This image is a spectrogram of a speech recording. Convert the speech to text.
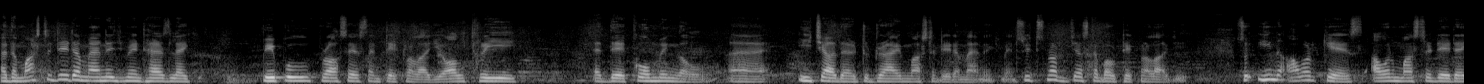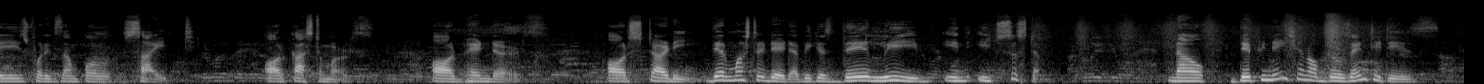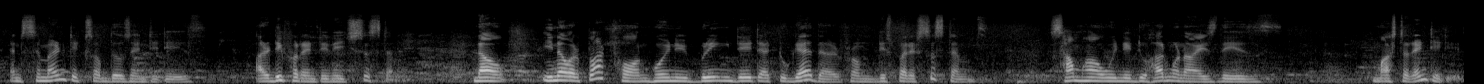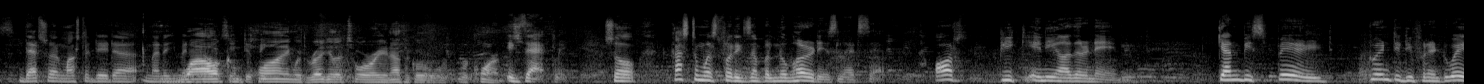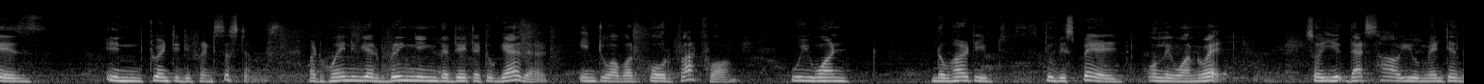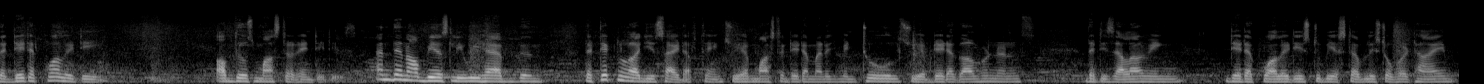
Uh, the master data management has like people, process, and technology. All three, uh, they commingle uh, each other to drive master data management. So it's not just about technology. So in our case, our master data is, for example, site, or customers, or vendors, or study. They're master data because they live in each system. Now, definition of those entities and semantics of those entities are different in each system. Now, in our platform, when we bring data together from disparate systems, somehow we need to harmonize these master entities. That's where master data management While comes into picture. complying with regulatory and ethical requirements. Exactly. So customers, for example, Novartis, let's say, or pick any other name, can be spelled 20 different ways in 20 different systems. But when we are bringing the data together into our core platform, we want Novartis to be spelled only one way. So you, that's how you maintain the data quality of those master entities. And then obviously we have the, the technology side of things. We have master data management tools, we have data governance that is allowing data qualities to be established over time.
